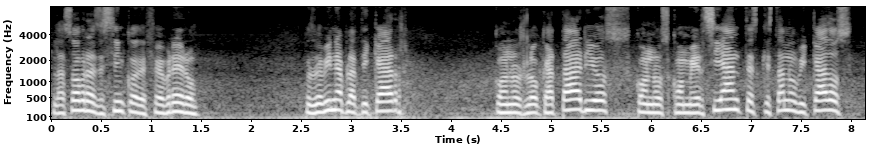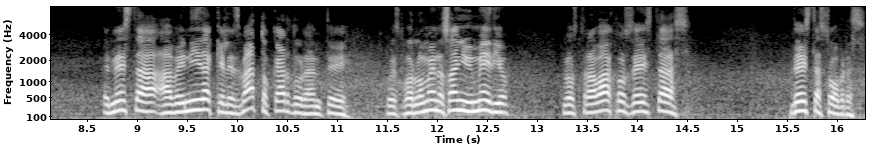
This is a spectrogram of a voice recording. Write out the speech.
las obras de 5 de febrero, pues me vine a platicar con los locatarios, con los comerciantes que están ubicados en esta avenida que les va a tocar durante, pues por lo menos año y medio, los trabajos de estas, de estas obras.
